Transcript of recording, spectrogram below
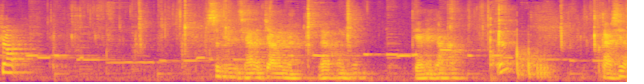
香。视频的前的家人们来红心，点点加号，嗯，感谢。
